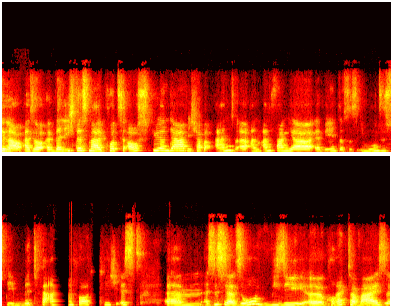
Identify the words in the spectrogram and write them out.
Genau, also äh, wenn ich das mal kurz ausführen darf, ich habe an, äh, am Anfang ja erwähnt, dass das Immunsystem mitverantwortlich ist. Ähm, es ist ja so, wie Sie äh, korrekterweise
